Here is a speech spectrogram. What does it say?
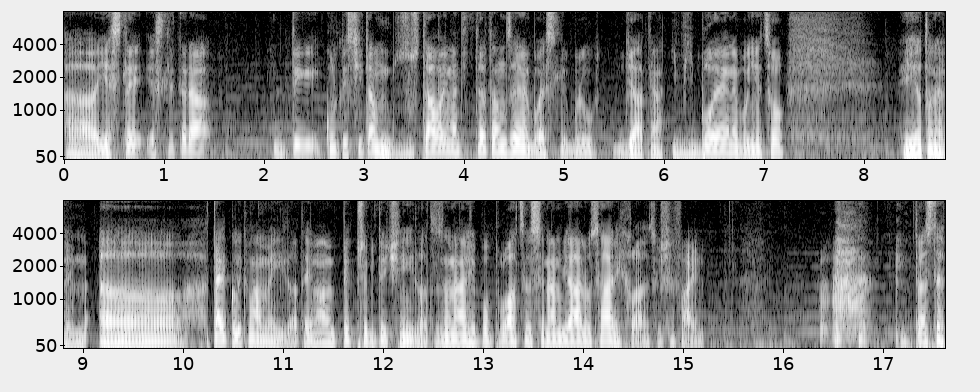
jestli, jestli teda ty kultisti tam zůstávají na této tanze, nebo jestli budou dělat nějaký výboje, nebo něco, jo, to nevím. Uh, tady kolik máme jídla? Tady máme pět přebytečných jídla, to znamená, že populace se nám dělá docela rychle, což je fajn. To je,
